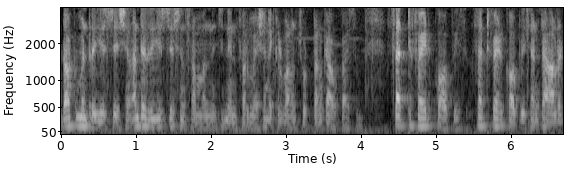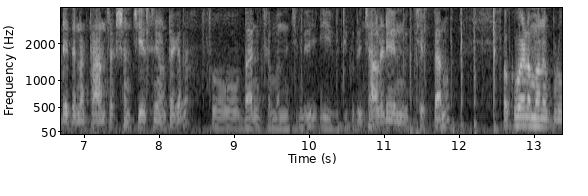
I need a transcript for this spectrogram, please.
డాక్యుమెంట్ రిజిస్ట్రేషన్ అంటే రిజిస్ట్రేషన్ సంబంధించిన ఇన్ఫర్మేషన్ ఇక్కడ మనం చూడటానికి అవకాశం. Certified copies. సర్టిఫైడ్ కాపీస్ అంటే ఆల్రెడీ ఏదైనా ట్రాన్సాక్షన్ చేసినవి ఉంటాయి కదా? సో దానికి సంబంధించింది ఈ వీటి గురించి ఆల్రెడీ నేను మీకు చెప్పాను. చెప్పాను. ఒకవేళ మనం ఇప్పుడు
